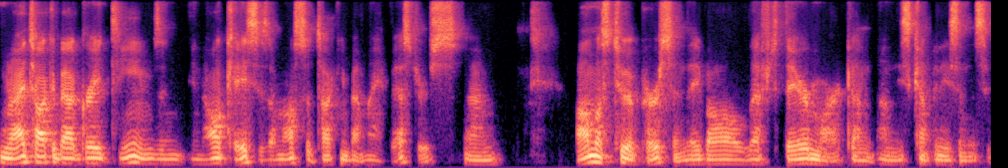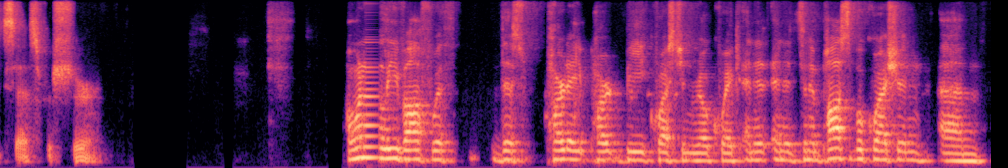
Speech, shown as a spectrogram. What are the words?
when I talk about great teams, and in all cases, I'm also talking about my investors. Um, almost to a person, they've all left their mark on, on these companies and the success for sure. I want to leave off with this part A, part B question real quick, and it and it's an impossible question um,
